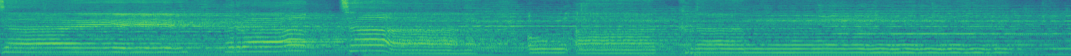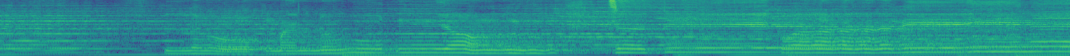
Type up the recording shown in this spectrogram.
ใจรักชาติองค์อาจคร โลกมนุษย์ย่อมจะดีกว่านี้แน่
